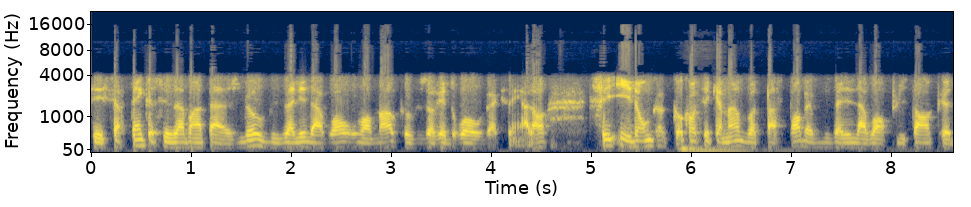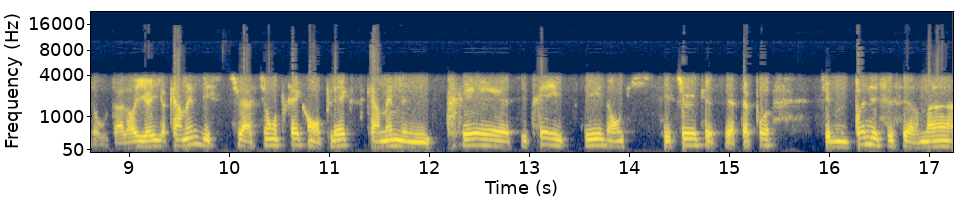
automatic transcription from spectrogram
c'est certain que ces avantages-là, vous allez l'avoir au moment que vous aurez droit au vaccin. Alors, et donc, conséquemment, votre passeport, ben, vous allez l'avoir plus tard que d'autres. Alors, il y, a, il y, a, quand même des situations très complexes, quand même une très, c'est très risqué, donc c'est sûr que ça fait pas, c'est pas nécessairement,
